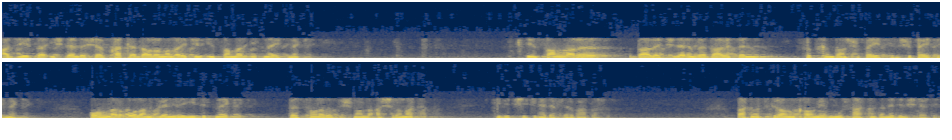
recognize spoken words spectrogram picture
acıyıp da işlerinde şefkatle davranmalar için insanları ikna etmek. İnsanları davetçilerin ve davetlerin sıdkından şüphe ettirmek, şüphe ettirmek. Onlar olan güveniliği yitirtmek ve sonra da düşmanla aşılamak gibi çirkin hedefleri vardır. Bakın Firavun kavmi Musa hakkında ne demişlerdi?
